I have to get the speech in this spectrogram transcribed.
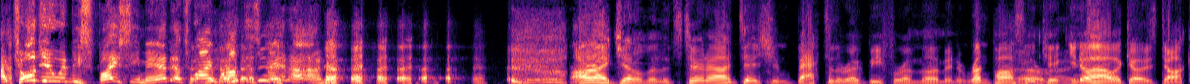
I told you it would be spicy, man. That's why I brought this man on. All right, gentlemen, let's turn our attention back to the rugby for a moment run past the kick. Right. You know how it goes, Doc.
